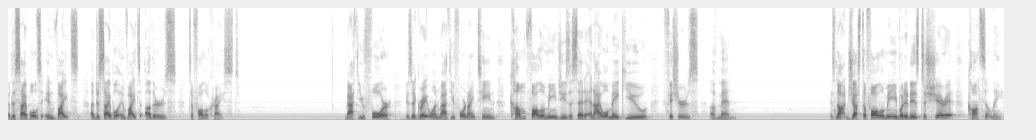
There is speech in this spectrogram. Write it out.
a disciples invites a disciple invites others to follow Christ. Matthew 4 is a great one. Matthew 4:19. Come follow me, Jesus said, and I will make you fishers of men. It's not just to follow me, but it is to share it constantly.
